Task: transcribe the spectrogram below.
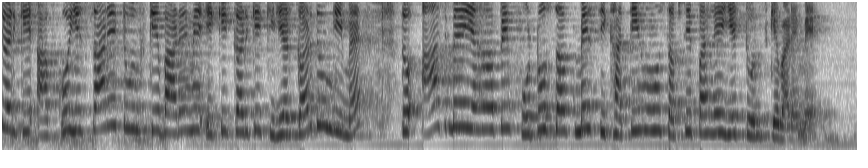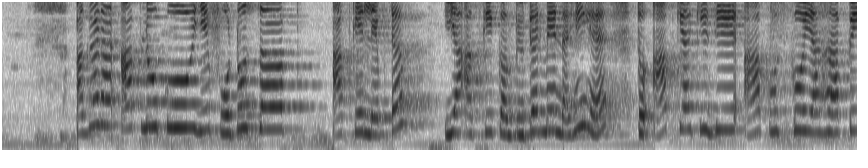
करके आपको ये सारे टूल्स के बारे में एक एक करके क्लियर कर दूँगी मैं। तो आज मैं यहाँ पे फोटोशॉप में सिखाती हूँ सबसे पहले ये टूल्स के बारे में। अगर आप लोग को ये फोटोशॉप आपके लैपटॉप या आपके कंप्यूटर में नहीं है तो आप क्या कीजिए, आप उसको यहाँ पे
